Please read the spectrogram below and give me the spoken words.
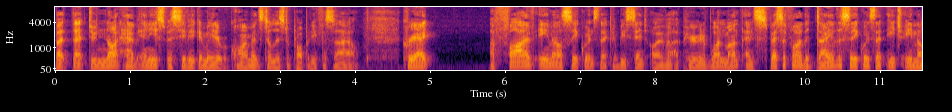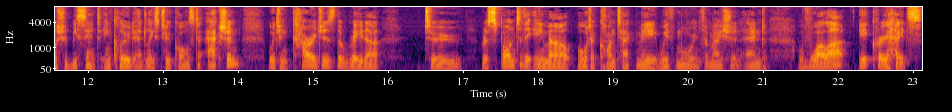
but that do not have any specific immediate requirements to list a property for sale. Create a five email sequence that can be sent over a period of one month and specify the day of the sequence that each email should be sent. Include at least two calls to action, which encourages the reader to respond to the email or to contact me with more information. And voila, it creates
